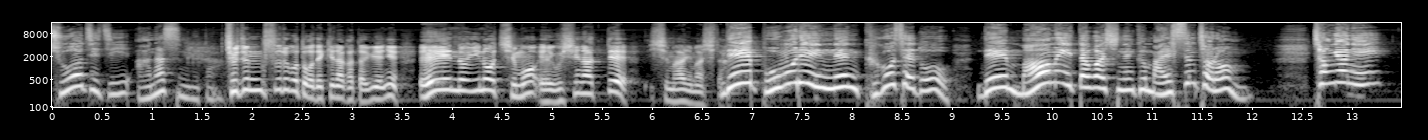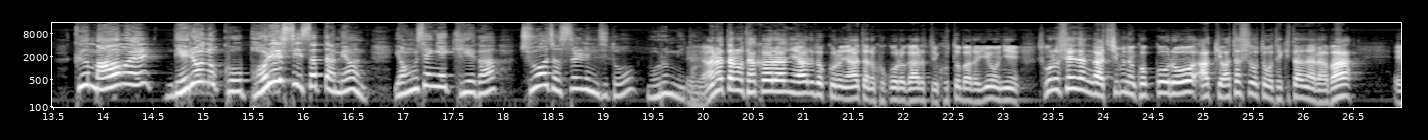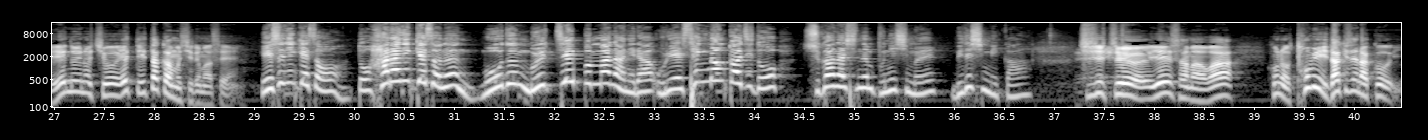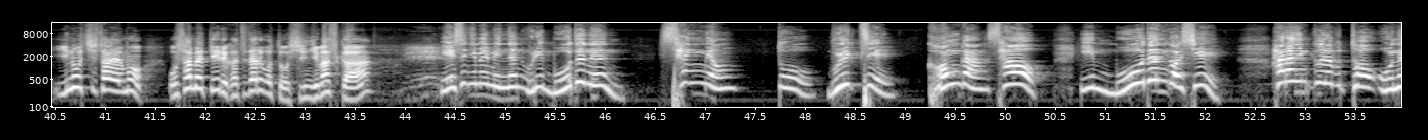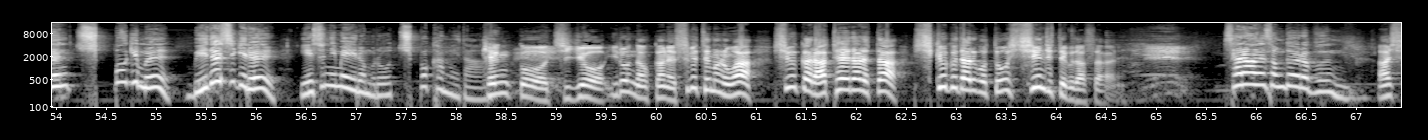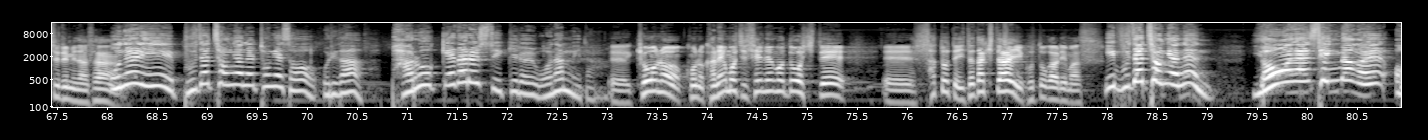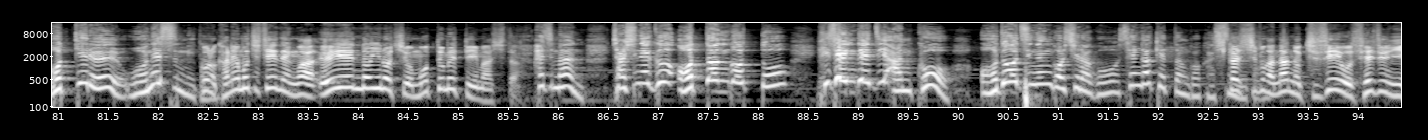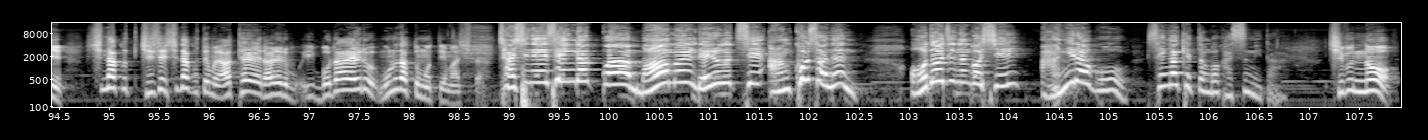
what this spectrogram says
주어지지 않았습니다. 従順することができなかったゆえに永遠の命もえー失ってしまいました 내 보물이 있는 그곳에도 내 마음이 있다고 하시는 그 말씀처럼 청년이 그 마음을 내려놓고 버릴 수 있었다면 영생의 기회가 주어졌을는지도 え 모릅니다. ーあなたの宝にあるところにあなたの心があるという言葉のようにその青年が自分の心を明け渡すことができたならば えー永遠の命を得ていたかもしれません 예수님께서 또 하나님께서는 모든 물질뿐만 아니라 우리의 생명까지도 주관하시는 분이심을 믿으십니까? 事実イエス様はこの富だけじゃなく命さえも治めている方であることを信じますか 예수님을 믿는 우리 모두는 생명 또 물질, 건강, 사업 이 모든 것이 하나님께로부터 오는 축복임을 믿으시기를 예수님의 이름으로 축복합니다. 健康事業いろんなお金すべてのものは主から与えられた祝福であることを信じてください 사랑하는 성도 여러분, 愛する皆さん、 오늘 이 부자 청년을 통해서 우리가 바로 깨달을 수 있기를 원합니다. えー今日のこの金持ち青年を通して、えー悟っていただきたいことがあります 이 부자 청년은 영원한 생명을 얻기를 원했습니다. この金持ち青年は永遠の命を求めていました 하지만 자신의 그 어떤 것도 희생되지 않고 얻어지는 것이라고 생각했던 것 しかし自分 같습니다. が何の犠牲をせずにしなく犠牲しなくても与えられるもらえるものだと思っていました 자신의 생각과 마음을 내려놓지 않고서는 얻어지는 것이 아니라고 생각했던 것 같습니다. 自分の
